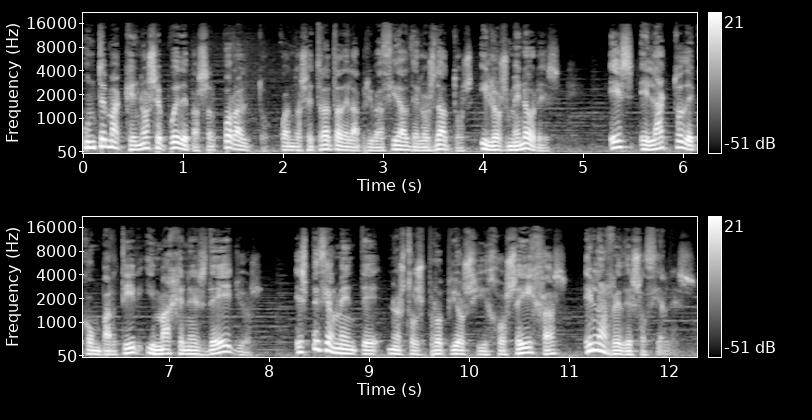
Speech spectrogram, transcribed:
Un tema que no se puede pasar por alto cuando se trata de la privacidad de los datos y los menores es el acto de compartir imágenes de ellos, especialmente nuestros propios hijos e hijas, en las redes sociales.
